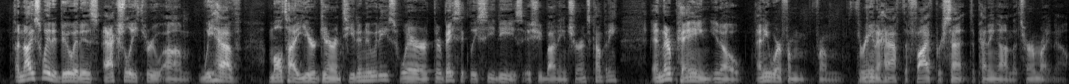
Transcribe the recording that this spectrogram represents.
A nice way to do it is actually through um, we have multi-year guaranteed annuities where they're basically CDs issued by the insurance company and they're paying you know anywhere from from three and a half to five percent depending on the term right now.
